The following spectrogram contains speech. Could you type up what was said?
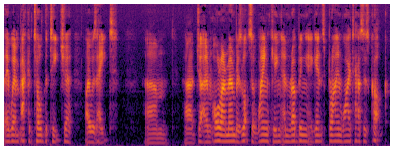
They went back and told the teacher I was eight. Um, uh, um, all I remember is lots of wanking and rubbing against Brian Whitehouse's cock.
